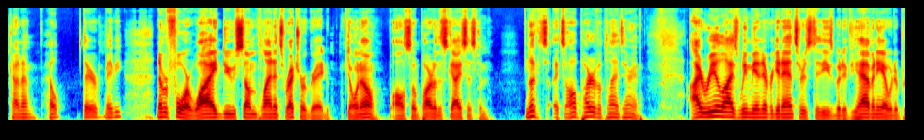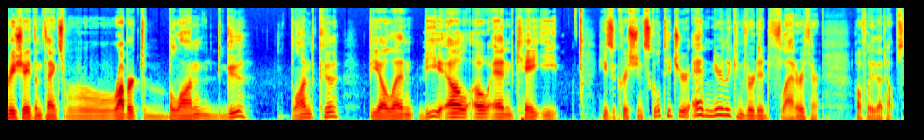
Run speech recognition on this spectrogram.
Kind of help there, maybe. Number four: Why do some planets retrograde? Don't know. Also part of the sky system. Look, it's, it's all part of a planetarium. I realize we may never get answers to these, but if you have any, I would appreciate them. Thanks, Robert Blondke. Blondke. B-L-O-N-K-E. He's a Christian schoolteacher and nearly converted flat earther. Hopefully that helps.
